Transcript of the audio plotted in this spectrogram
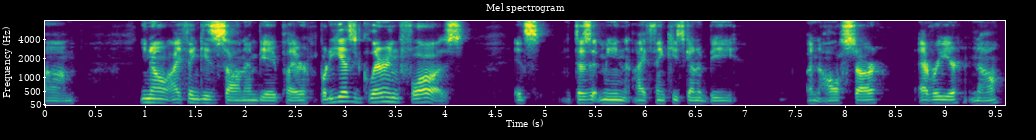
um, you know, I think he's a solid NBA player, but he has glaring flaws. It's does it mean I think he's going to be an all star every year? No.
